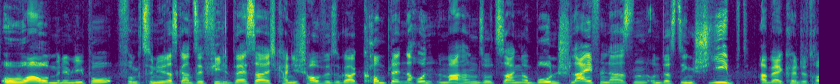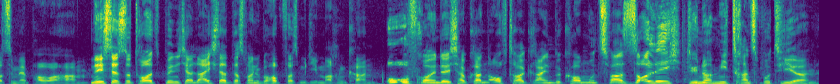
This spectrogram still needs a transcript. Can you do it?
Oh wow, mit dem Lipo funktioniert das Ganze viel besser. Ich kann die Schaufel sogar komplett nach unten machen, sozusagen am Boden schleifen lassen und das Ding schiebt. Aber er könnte trotzdem mehr Power haben. Nichtsdestotrotz bin ich erleichtert, dass man überhaupt was mit ihm machen kann. Oh, oh Freunde, ich habe gerade einen Auftrag reinbekommen und zwar soll ich Dynamit transportieren.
